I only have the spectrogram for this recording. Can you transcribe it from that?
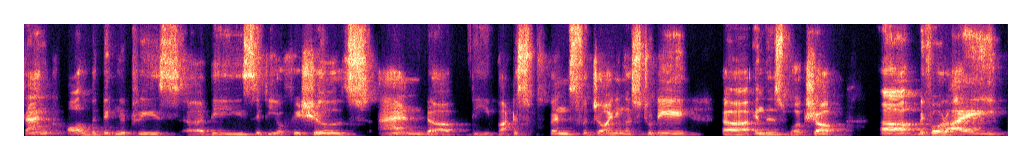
thank all the dignitaries, uh, the city officials, and uh, the participants for joining us today uh, in this workshop. Uh, before I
